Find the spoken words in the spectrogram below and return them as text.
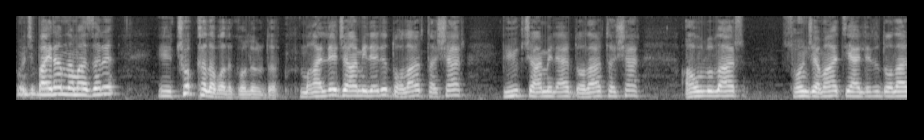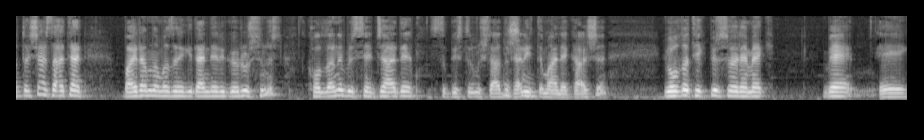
Onun için bayram namazları e, çok kalabalık olurdu. Mahalle camileri dolar taşar, büyük camiler dolar taşar, avlular, son cemaat yerleri dolar taşar. Zaten bayram namazına gidenleri görürsünüz. Kollarını bir seccade sıkıştırmışlardır her ihtimale karşı. Yolda tekbir söylemek ve e,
